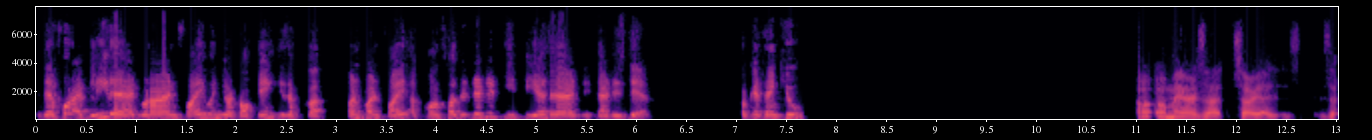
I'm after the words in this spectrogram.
Therefore, I believe that 1.5 when you're talking is a 1.5 a consolidated EPS that that is there. Okay, thank you. Uh, Omer, is that sorry? Is, is that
